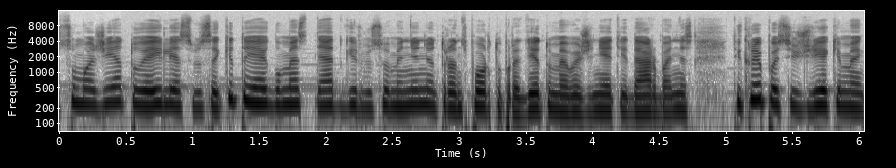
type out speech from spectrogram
sumažėtų eilės visą kitą, jeigu mes netgi ir visuomeniniu transportu pradėtume važinėti į darbą, nes tikrai pasižiūrėkime,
